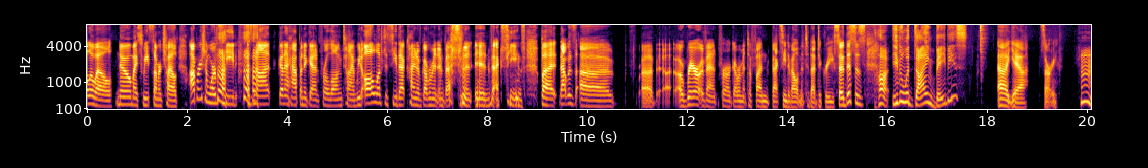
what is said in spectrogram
LOL. No, my sweet summer child. Operation Warp Speed is not going to happen again for a long time. We'd all love to see that kind of government investment in vaccines, but that was a a, a, rare event for our government to fund vaccine development to that degree. So this is, huh? Even with dying babies? Uh, yeah. Sorry. Hmm.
